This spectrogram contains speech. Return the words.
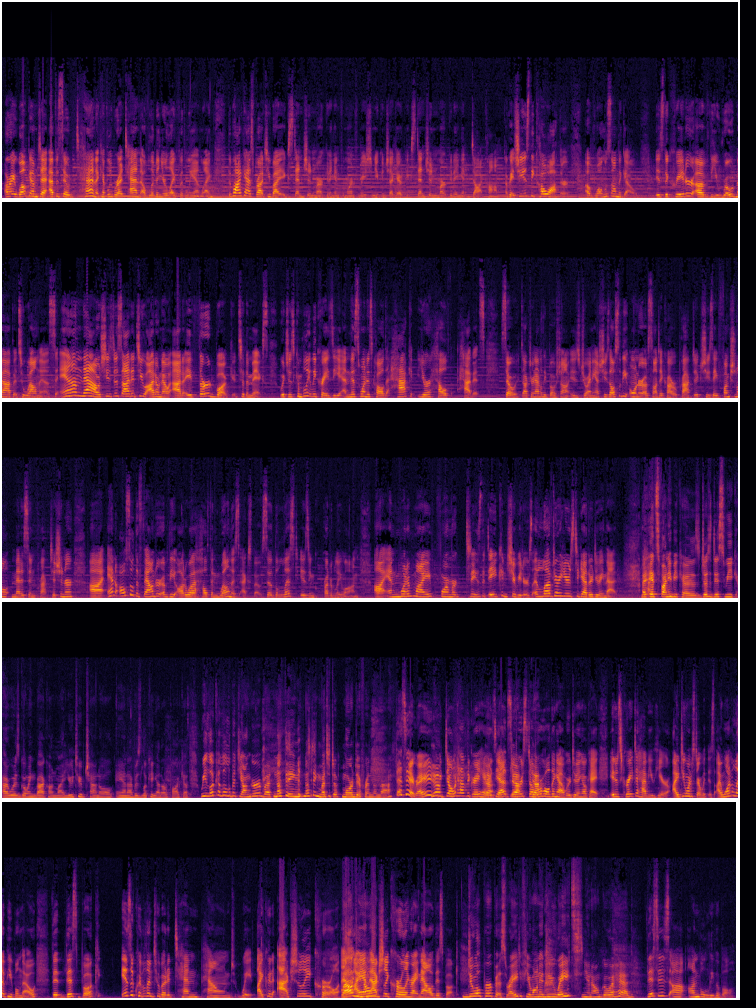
All right, welcome to episode 10. I can't believe we're at 10 of Living Your Life with Leanne Lang. The podcast brought to you by Extension Marketing. And for more information, you can check out extensionmarketing.com. Okay, she is the co author of Wellness on the Go, is the creator of the Roadmap to Wellness, and now she's decided to, I don't know, add a third book to the mix, which is completely crazy. And this one is called Hack Your Health Habits. So, Dr. Natalie Beauchamp is joining us. She's also the owner of Sante Chiropractic. She's a functional medicine practitioner uh, and also the founder of the Ottawa Health and Wellness Expo. So, the list is incredibly long. Uh, and one of my former Today's the Day contributors. I loved our years together doing that. Yeah. It's funny because just this week I was going back on my YouTube channel and I was looking at our podcast. We look a little bit younger, but nothing, nothing much more different than that. That's it, right? Yeah. We don't have the gray hairs yeah. yet, so yeah. we're still we're holding out. We're doing okay. It is great to have you here. I do want to start with this. I want to let people know that this book is equivalent to about a 10 pound weight. I could actually curl. Well, I am actually curling right now this book. Dual purpose, right? If you want to do weights, you know, go ahead. This is uh, unbelievable.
